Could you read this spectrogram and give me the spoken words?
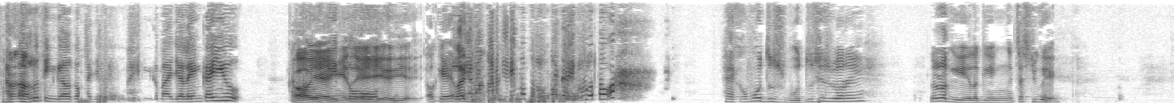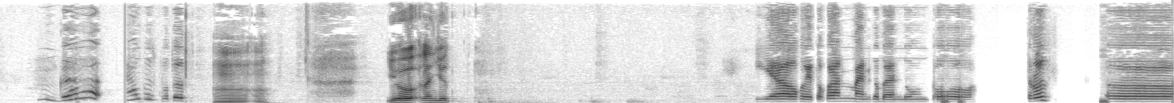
Apa lu tinggal ke Majalengka, main ke Majalengka yuk. Oh iya, yang gitu. itu. Iya, iya, iya. Oke, Iya, lanjut. makanya ini perlu dari dulu tau ah. Hei, kok putus-putus sih suaranya? Lu lagi lagi ngecas juga ya? Enggak, emang putus-putus. Hmm. hmm. Yuk lanjut. Iya, waktu itu kan main ke Bandung tuh. Terus eh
